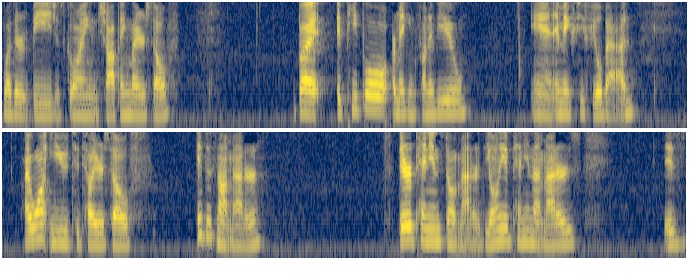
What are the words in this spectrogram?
whether it be just going shopping by yourself. But if people are making fun of you and it makes you feel bad, I want you to tell yourself it does not matter. Their opinions don't matter. The only opinion that matters is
